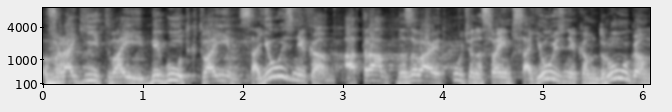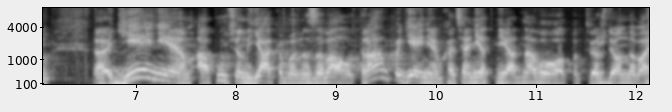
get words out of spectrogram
враги твои бегут к твоим союзникам, а Трамп называет Путина своим союзником, другом, э, гением, а Путин якобы называл Трампа гением, хотя нет ни одного подтвержденного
